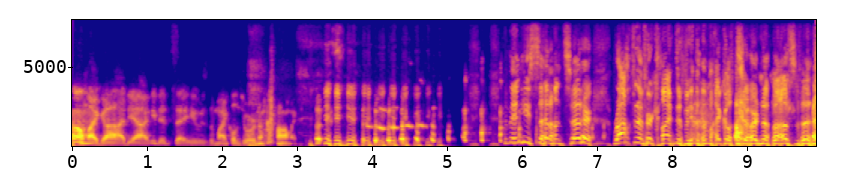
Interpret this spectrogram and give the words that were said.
Oh my god, yeah, he did say he was the Michael Jordan of comics. then you said on Twitter, Ralph never claimed to be the Michael Jordan of husbands.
